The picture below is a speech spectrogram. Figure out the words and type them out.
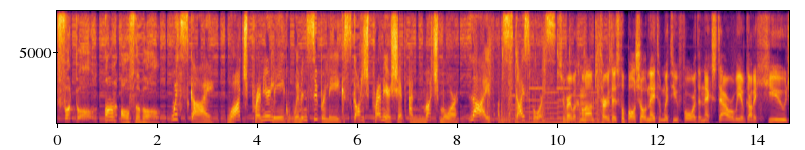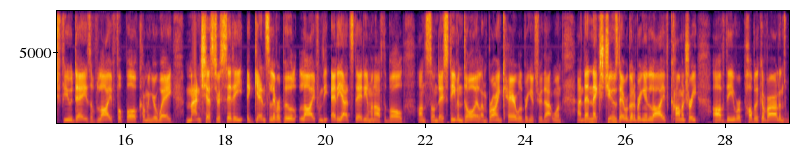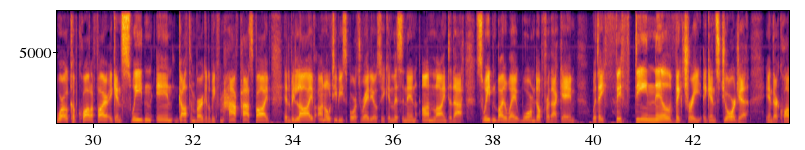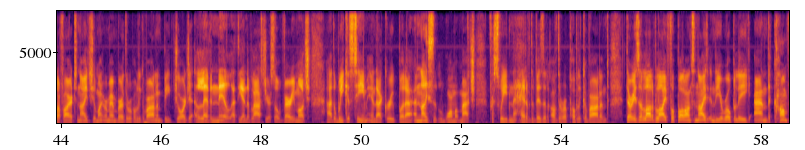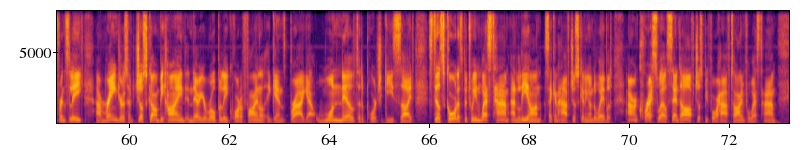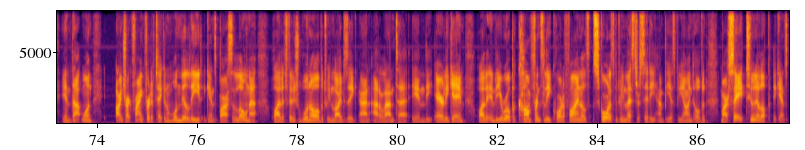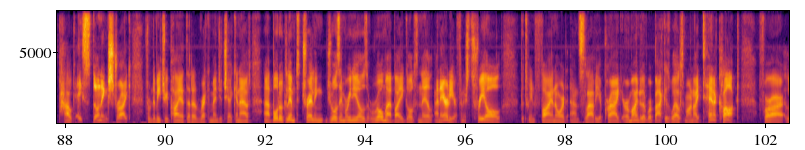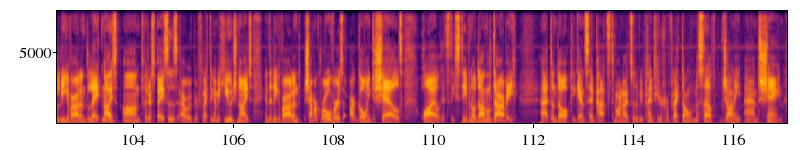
Football on Off the Ball. With Sky. Watch Premier League, Women's Super League, Scottish Premiership, and much more live on Sky Sports. So, you're very welcome along to Thursday's football show. Nathan with you for the next hour. We have got a huge few days of live football coming your way. Manchester City against Liverpool live from the Etihad Stadium and off the ball on Sunday. Stephen Doyle and Brian Kerr will bring you through that one. And then next Tuesday, we're going to bring you live commentary of the Republic of Ireland's World Cup qualifier against Sweden in Gothenburg. It'll be from half past five. It'll be live on OTB Sports Radio, so you can listen in online to that. Sweden, by the way, warmed up for that game with a 15 0 victory against Georgia in their qualifier tonight. You might remember the Republic of Ireland beat Georgia 11 0 at the end of last year, so very much uh, the weakest team in that group, but uh, a nice little warm up match for Sweden ahead of the visit of the Republic of Ireland. There is a lot of live football on tonight in the Europa League and the Conference League, and Rangers have just gone behind in their Europa League quarter final against Braga 1 0 to the Portuguese side. Still scoreless between West Ham and Lyon, second half just getting underway, but Aaron Cresswell sent off just before half time for West Ham in that one. Eintracht Frankfurt have taken a 1 0 lead against Barcelona, while it finished 1 all between Leipzig and Atalanta in the early game. While in the Europa Conference League quarter finals, scoreless between Leicester City and PSV Eindhoven. Marseille 2 0 up against PAOK. A stunning strike from Dimitri Payet that I'd recommend you checking out. Uh, Bodo Glimt trailing Jose Mourinho's Roma by a goal to nil, and earlier finished 3 all between Feyenoord and Slavia Prague. A reminder that we're back as well tomorrow night, 10 o'clock, for our League of Ireland late night on Twitter Spaces. Uh, we'll be reflecting on a huge night in the League of Ireland. Shamrock Rovers are going to Shells, while it's the Stephen O'Donnell Derby. Uh, Dundalk against St. Pat's tomorrow night, so there'll be plenty to reflect on myself, Johnny, and Shane.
